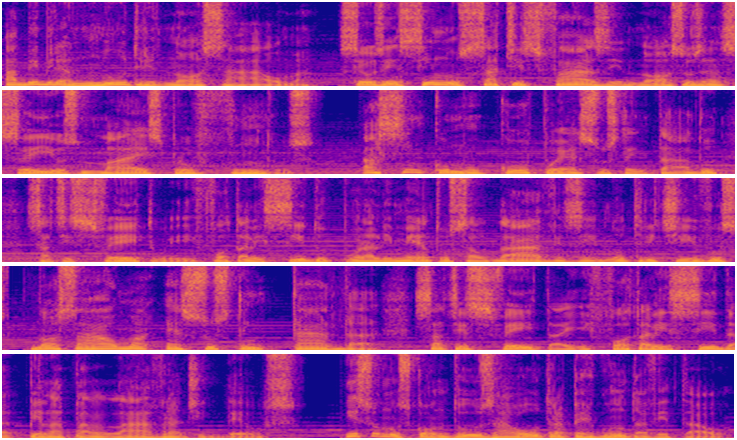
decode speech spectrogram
A Bíblia nutre nossa alma. Seus ensinos satisfazem nossos anseios mais profundos. Assim como o corpo é sustentado, satisfeito e fortalecido por alimentos saudáveis e nutritivos, nossa alma é sustentada, satisfeita e fortalecida pela palavra de Deus. Isso nos conduz a outra pergunta vital.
